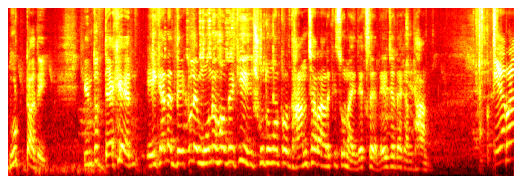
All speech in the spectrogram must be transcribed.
ভুট্টা দেই। কিন্তু দেখেন, এইখানে দেখলে মনে হবে কি, শুধুমাত্র ধান ছাড়া আর কিছু নাই। দেখছেন? এই যে দেখেন ধান। এরা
